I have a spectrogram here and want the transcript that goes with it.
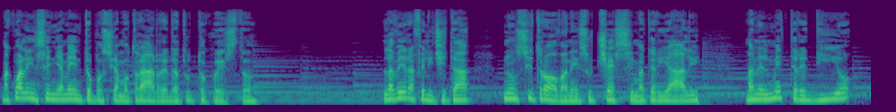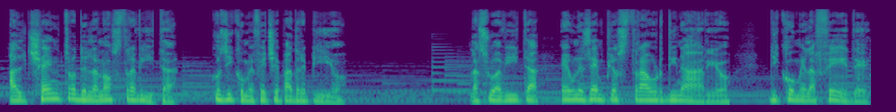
Ma quale insegnamento possiamo trarre da tutto questo? La vera felicità non si trova nei successi materiali, ma nel mettere Dio al centro della nostra vita, così come fece Padre Pio. La sua vita è un esempio straordinario di come la fede,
